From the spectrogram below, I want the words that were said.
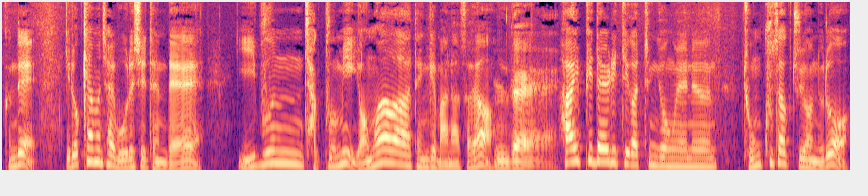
근데 이렇게 하면 잘 모르실 텐데 이분 작품이 영화화된 게 많아서요. 네. High Fidelity 같은 경우에는 존 쿠삭 주연으로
